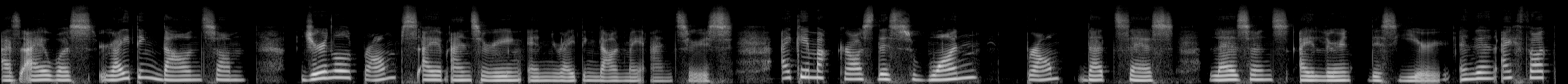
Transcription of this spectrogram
as I was writing down some journal prompts I am answering and writing down my answers, I came across this one prompt that says lessons I learned this year. And then I thought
